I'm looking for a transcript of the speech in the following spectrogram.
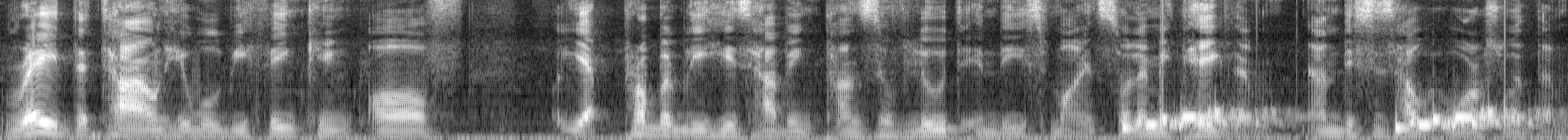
raid the town he will be thinking of yeah, probably he's having tons of loot in these mines. So let me take them. And this is how it works with them.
